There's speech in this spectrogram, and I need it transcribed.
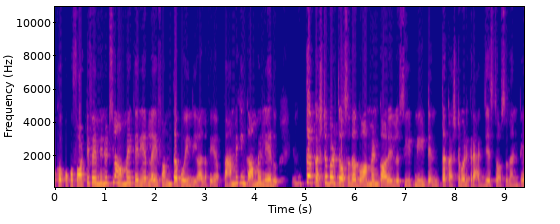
ఒక ఒక ఫార్టీ ఫైవ్ మినిట్స్లో అమ్మాయి కెరియర్ లైఫ్ అంతా పోయింది. వాళ్ళ ఫ్యామిలీకి ఇంకా అమ్మాయి లేదు. ఎంత కష్టపడితే వస్తుందో గవర్నమెంట్ కాలేజ్లో సీట్ నీట్ ఎంత కష్టపడి క్రాక్ చేస్తే వస్తుందంటే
